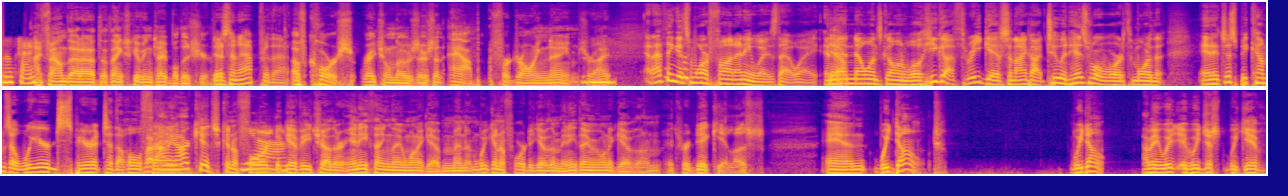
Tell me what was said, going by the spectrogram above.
Okay. I found that out at the Thanksgiving table this year. There's an app for that. Of course, Rachel knows there's an app for drawing names, mm-hmm. right? And I think it's more fun anyways that way. And Yeah. then no one's going, well, he got three gifts and I got two and his were worth more than and it just becomes a weird spirit to the whole thing. But thing. I mean, our kids can afford to give each other anything they want to give them, and we can afford to give them anything we want to give them. It's ridiculous, and we don't. We don't. I mean, we we just we give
